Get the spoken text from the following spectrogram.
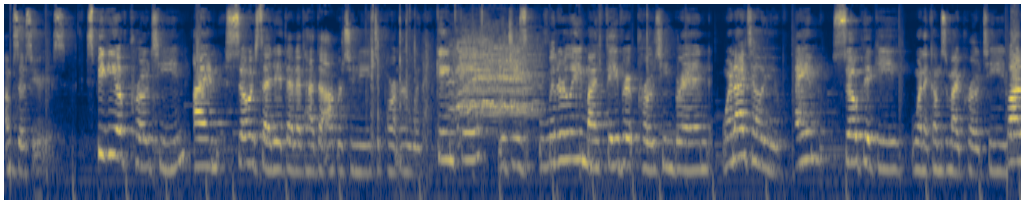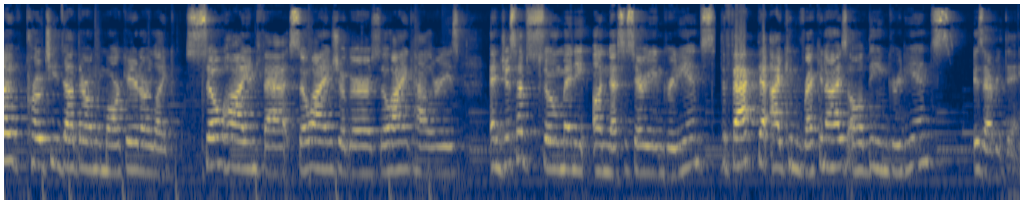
I'm so serious. Speaking of protein, I'm so excited that I've had the opportunity to partner with Gainful, which is literally my favorite protein brand. When I tell you, I am so picky when it comes to my protein. A lot of proteins out there on the market are like so high in fat, so high in sugar, so high in calories and just have so many unnecessary ingredients. The fact that I can recognize all the ingredients is everything.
